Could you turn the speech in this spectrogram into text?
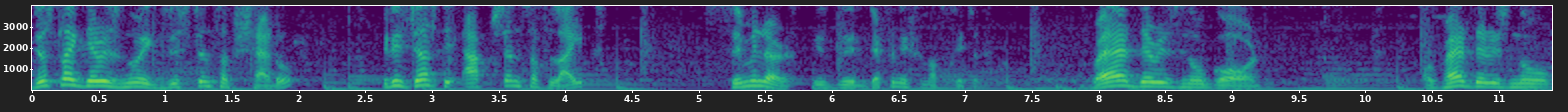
Just like there is no existence of shadow it is just the absence of light. Similar is the definition of satan where there is no God or where there is no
